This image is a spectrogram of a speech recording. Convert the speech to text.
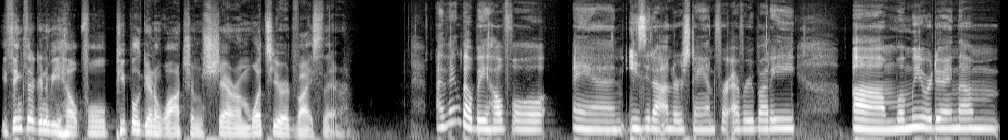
you think they're going to be helpful? People are going to watch them, share them. What's your advice there? I think they'll be helpful and easy to understand for everybody. Um, when we were doing them,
